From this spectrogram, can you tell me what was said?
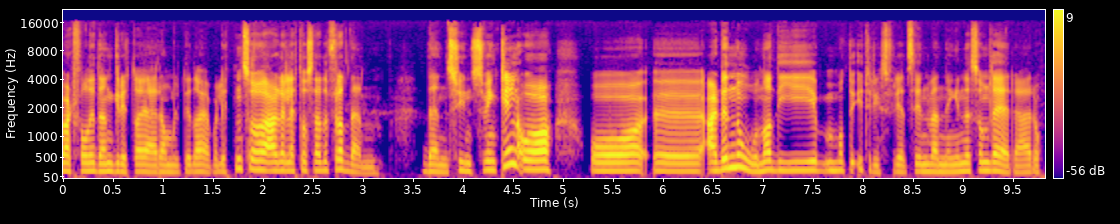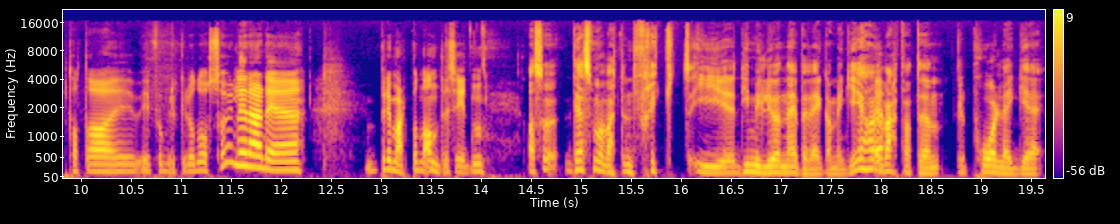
hvert fall i den gryta jeg ramlet i da jeg var liten, så er det lett å se det fra den, den synsvinkelen. Og, og eh, er det noen av de måte, ytringsfrihetsinnvendingene som dere er opptatt av i, i Forbrukerrådet også, eller er det primært på den andre siden? Altså, det som har vært en frykt i de miljøene jeg beveger meg i, har jo vært at en pålegger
